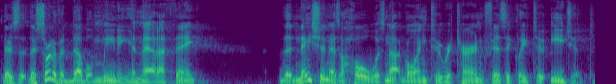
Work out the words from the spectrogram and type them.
there's, there's sort of a double meaning in that, I think. The nation as a whole was not going to return physically to Egypt.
